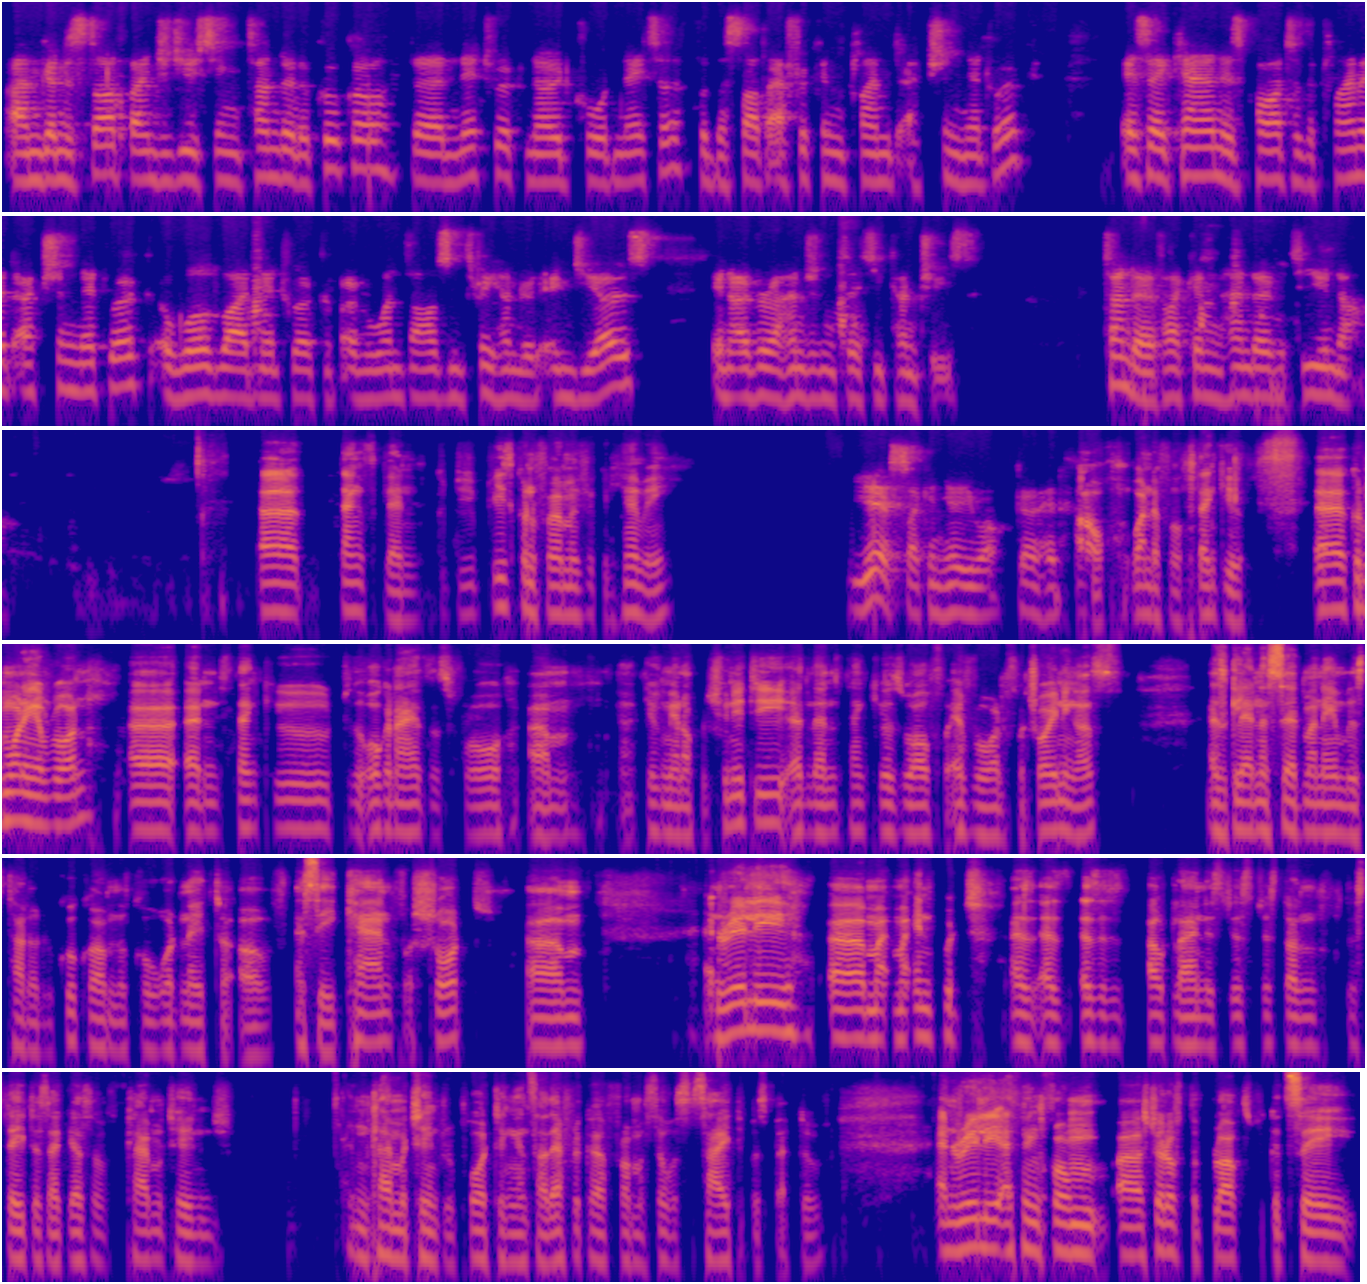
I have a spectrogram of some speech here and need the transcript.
I'm going to start by introducing Thando Lukuko, the network node coordinator for the South African Climate Action Network. SACAN is part of the Climate Action Network, a worldwide network of over 1,300 NGOs in over 130 countries. Thando, if I can hand over to you now. Uh, thanks, Glenn. Could you please confirm if you can hear me? Yes, I can hear you well. Go ahead. Oh, wonderful. Thank you. Uh, good morning, everyone. Uh, and thank you to the organizers for um, giving me an opportunity. And then thank you as well for everyone for joining us. As Glenn has said, my name is Thando Lukuko. I'm the coordinator of SA CAN for short. Um, and really uh, my, my input as, as, as it is outlined is just, just on the status, I guess, of climate change and climate change reporting in South Africa from a civil society perspective. And really, I think from uh, off the blocks, we could say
